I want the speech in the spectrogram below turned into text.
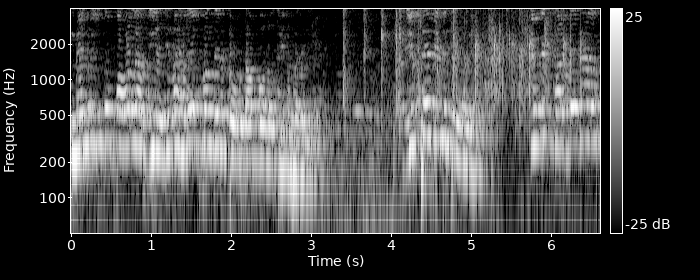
ਮੈਨੂੰ ਇਸ ਤੋਂ ਬਹੁਤ ਅਲਰਜੀ ਹੈ ਜੀ। ਮੈਂ ਹਰੇਕ ਬੰਦੇ ਨੂੰ ਟੋਕਦਾ ਪੋਲੋਥੀਨ ਬਾਰੇ ਜੀ। ਜਿੱਥੇ ਵੀ ਕਿਤੇ ਹੋਏ। ਕਿਉਂਕਿ ਸਾਡੇ ਨਾਲ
